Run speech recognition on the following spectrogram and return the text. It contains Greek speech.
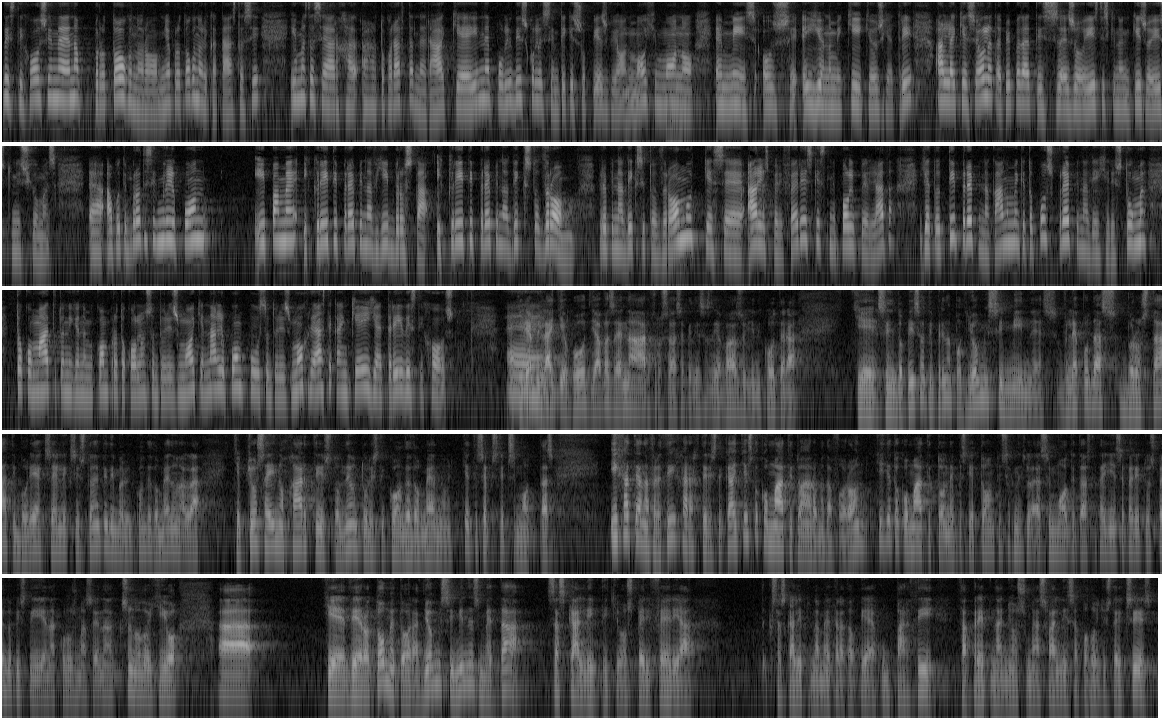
Δυστυχώς είναι ένα πρωτόγνωρο, μια πρωτόγνωρη κατάσταση. Είμαστε σε αρτογράφητα νερά και είναι πολύ δύσκολες συνθήκες τι οποίες βιώνουμε. Όχι μόνο εμείς ως υγειονομικοί και ως γιατροί, αλλά και σε όλα τα επίπεδα της ζωής, της κοινωνικής ζωής του νησιού μας. Ε, από την πρώτη στιγμή, λοιπόν, είπαμε η Κρήτη πρέπει να βγει μπροστά. Η Κρήτη πρέπει να δείξει το δρόμο. Πρέπει να δείξει το δρόμο και σε άλλες περιφέρειες και στην υπόλοιπη Ελλάδα για το τι πρέπει να κάνουμε και το πώς πρέπει να διαχειριστούμε το κομμάτι των υγειονομικών πρωτοκόλων στον τουρισμό. Και να λοιπόν που στον τουρισμό χρειάστηκαν και οι γιατροί δυστυχώς. Κυρία ε, Μιλάκη, εγώ διάβαζα ένα άρθρο σας, επειδή σας διαβάζω γενικότερα, και συνειδητοποίησα ότι πριν από δυόμισι μήνες, βλέποντας μπροστά την πορεία εξέλιξης των επιδημιολογικών δεδομένων, αλλά και ποιος θα είναι ο χάρτης των νέων τουριστικών δεδομένων και της επισκεψιμότητας, είχατε αναφερθεί χαρακτηριστικά και στο κομμάτι των αερομεταφορών και για το κομμάτι των επισκεπτών, της συχνηλασιμότητας, τι θα γίνει σε περίπτωση πεντοπιστή, ένα κρούσμα σε ένα ξενοδοχείο. Και διερωτώ με τώρα, δυόμισι μήνες μετά, σας καλύπτει και ως περιφέρεια, σας καλύπτουν τα μέτρα τα οποία έχουν πάρθει, θα πρέπει να νιώσουμε ασφαλείς από εδώ και στο εξής;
